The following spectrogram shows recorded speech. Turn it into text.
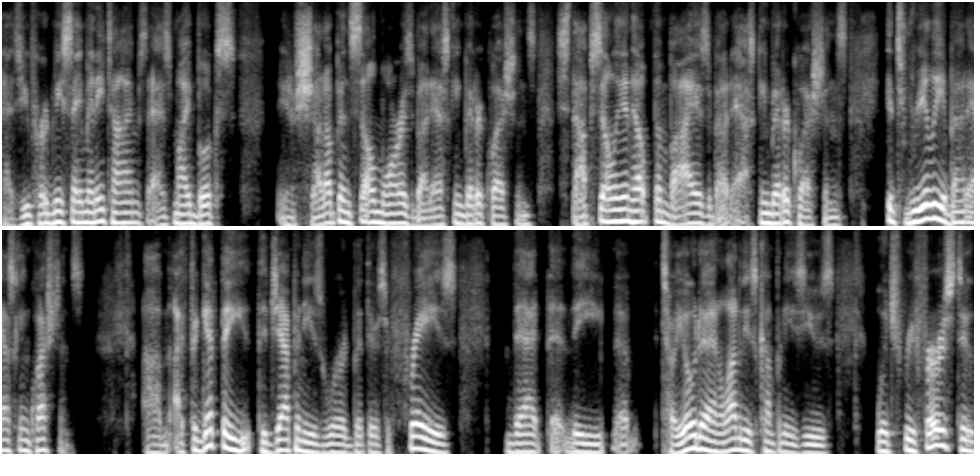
as you've heard me say many times, as my books you know, shut up and sell more is about asking better questions. Stop selling and help them buy is about asking better questions. It's really about asking questions. Um, I forget the the Japanese word, but there's a phrase that the uh, Toyota and a lot of these companies use, which refers to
